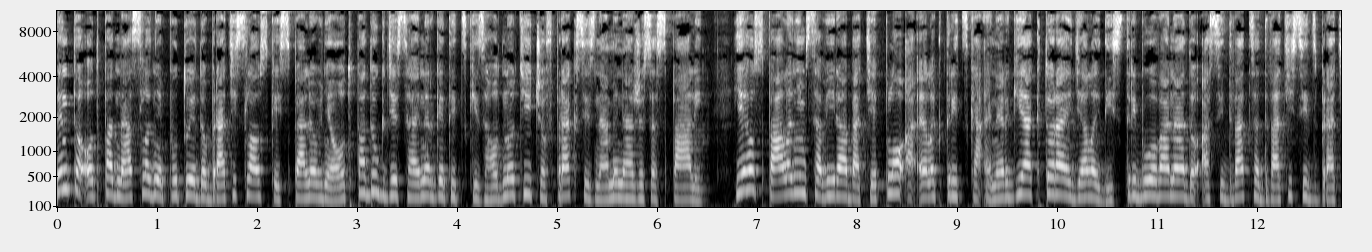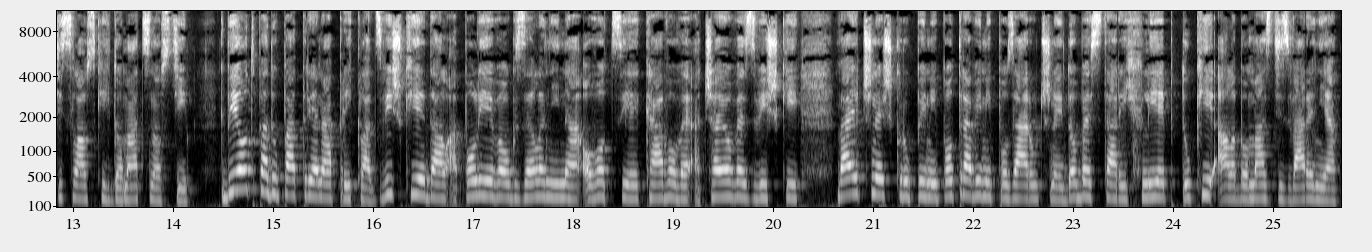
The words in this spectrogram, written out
Tento odpad následne putuje do Bratislavskej spáľovne odpadu, kde sa energeticky zhodnotí, čo v praxi znamená, že sa spáli. Jeho spálením sa vyrába teplo a elektrická energia, ktorá je ďalej distribuovaná do asi 22 tisíc bratislavských domácností. K bioodpadu patria napríklad zvyšky jedál a polievok, zelenina, ovocie, kávové a čajové zvyšky, vaječné škrupiny, potraviny po záručnej dobe, starý chlieb, tuky alebo mazdi z varenia.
